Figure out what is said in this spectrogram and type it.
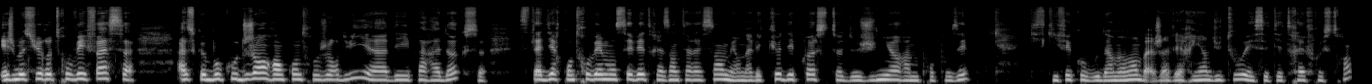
et je me suis retrouvée face à ce que beaucoup de gens rencontrent aujourd'hui, à des paradoxes. C'est-à-dire qu'on trouvait mon CV très intéressant, mais on n'avait que des postes de junior à me proposer. Ce qui fait qu'au bout d'un moment, bah, j'avais rien du tout et c'était très frustrant.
